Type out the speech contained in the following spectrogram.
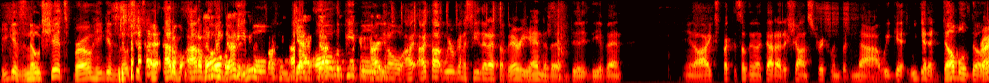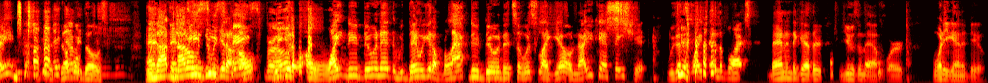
He gives no shits, bro. He gives no shits. Out of out of No, all the doesn't. He was people, out of all the people, you know, I, I thought we were going to see that at the very end of the, the the event. You know, I expected something like that out of Sean Strickland, but nah, we get we get a double dose. Right? We get a double dose. Well, And- not and not only do we DC's get a, a- face, bro. we get a, a white dude doing it, then we get a black dude doing it. So it's like, yo, now you can't say shit. We got the whites and the blacks banding together using the F word. What are you gonna do?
